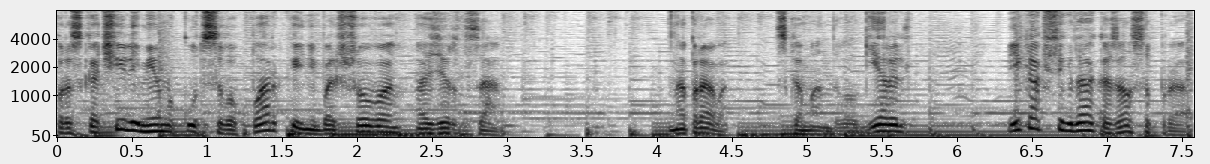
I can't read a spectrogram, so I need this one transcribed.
проскочили мимо Кутцева парка и небольшого озерца. «Направо», — скомандовал Геральт, и, как всегда, оказался прав.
